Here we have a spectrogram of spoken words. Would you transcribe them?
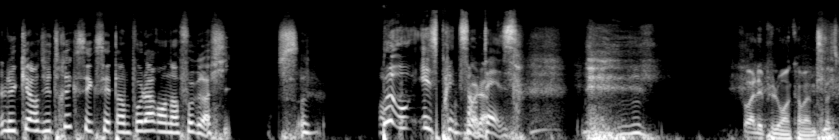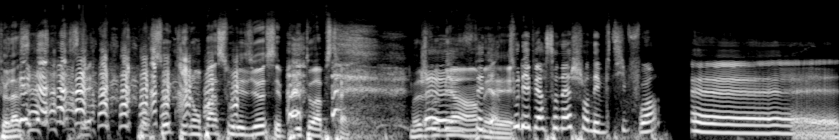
Le cœur du truc, c'est que c'est un polar en infographie. Peu au esprit de Voilà. synthèse. Faut aller plus loin quand même, parce que là, pour ceux qui l'ont pas sous les yeux, c'est plutôt abstrait. Moi, je veux Euh, bien, hein, c'est-à-dire, mais tous les personnages sont des petits points. Euh,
